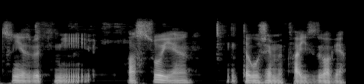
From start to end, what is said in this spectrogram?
Co niezbyt mi pasuje. Dlatego użyjemy fali zdrowia.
